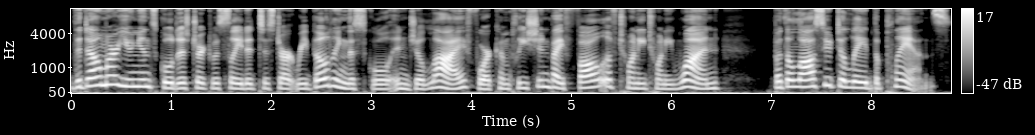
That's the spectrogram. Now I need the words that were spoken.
The Del Mar Union School District was slated to start rebuilding the school in July for completion by fall of 2021, but the lawsuit delayed the plans,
